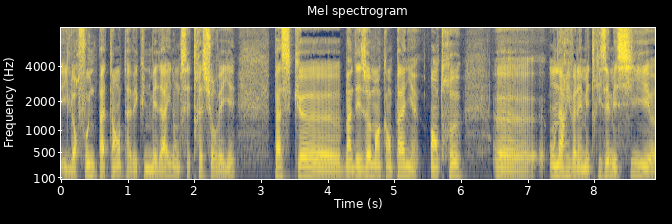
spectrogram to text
il leur faut une patente avec une médaille, donc c'est très surveillé. Parce que ben, des hommes en campagne, entre eux, euh, on arrive à les maîtriser, mais si euh,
